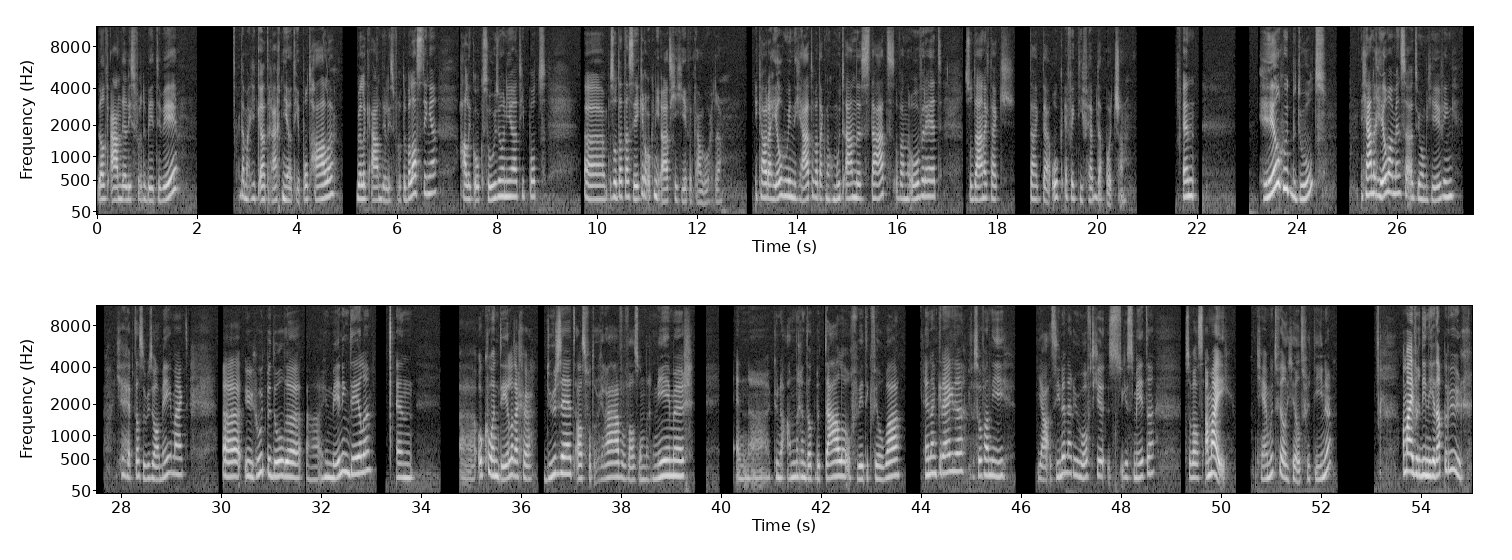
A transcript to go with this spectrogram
welk aandeel is voor de BTW? Dat mag ik uiteraard niet uit die pot halen. Welk aandeel is voor de belastingen? Haal ik ook sowieso niet uit die pot. Uh, zodat dat zeker ook niet uitgegeven kan worden ik hou dat heel goed in de gaten, wat ik nog moet aan de staat of aan de overheid, zodanig dat ik dat, ik dat ook effectief heb, dat potje. En heel goed bedoeld, gaan er heel wat mensen uit je omgeving, je hebt dat sowieso al meegemaakt, uh, goed bedoelde uh, hun mening delen. En uh, ook gewoon delen dat je duur bent als fotograaf of als ondernemer. En uh, kunnen anderen dat betalen of weet ik veel wat. En dan krijg je zo van die ja, zinnen naar je hoofd gesmeten. Zoals, amai, jij moet veel geld verdienen. Amai, verdiende je dat per uur?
